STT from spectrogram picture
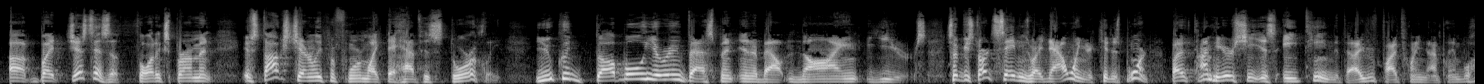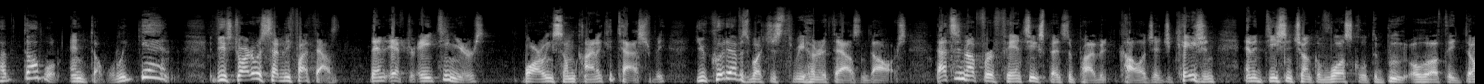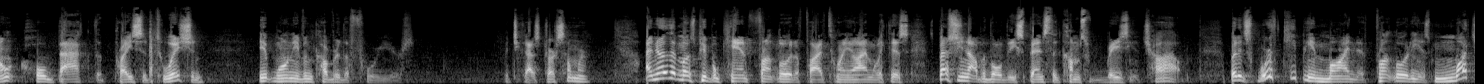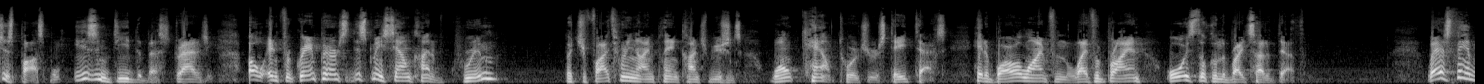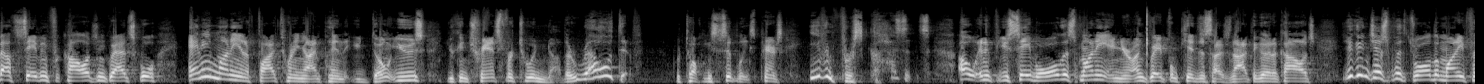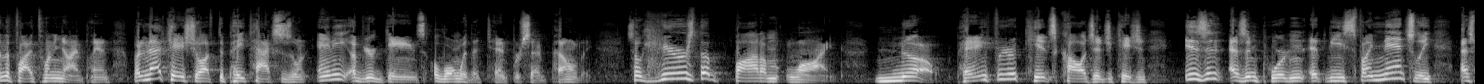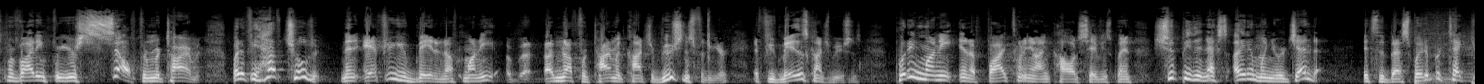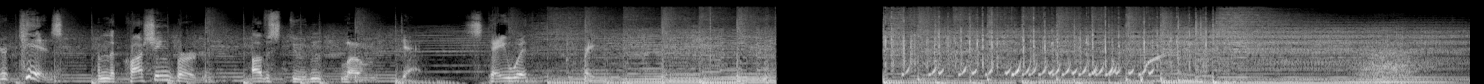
uh, but just as a thought experiment, if stocks generally perform like they have historically, you could double your investment in about nine years. So if you start savings right now when your kid is born, by the time he or she is 18, the value of your 529 plan will have doubled and doubled again. If you started with 75,000, then after 18 years, borrowing some kind of catastrophe, you could have as much as $300,000. That's enough for a fancy, expensive private college education and a decent chunk of law school to boot, although if they don't hold back the price of tuition, it won't even cover the four years. But you got to start somewhere. I know that most people can't front load a 529 like this, especially not with all the expense that comes with raising a child. But it's worth keeping in mind that front loading as much as possible is indeed the best strategy. Oh, and for grandparents, this may sound kind of grim, but your 529 plan contributions won't count towards your estate tax. Hey, to borrow a line from the life of Brian, always look on the bright side of death. Last thing about saving for college and grad school any money in a 529 plan that you don't use, you can transfer to another relative. We're talking siblings, parents, even first cousins. Oh, and if you save all this money and your ungrateful kid decides not to go to college, you can just withdraw the money from the 529 plan. But in that case, you'll have to pay taxes on any of your gains along with a 10% penalty. So here's the bottom line. No, paying for your kid's college education isn't as important, at least financially, as providing for yourself in retirement. But if you have children, then after you've made enough money, uh, enough retirement contributions for the year, if you've made those contributions, putting money in a 529 college savings plan should be the next item on your agenda. It's the best way to protect your kids from the crushing burden of student loan debt. Stay with Cramer.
